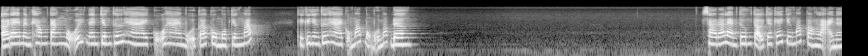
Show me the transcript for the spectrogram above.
Ở đây mình không tăng mũi nên chân thứ hai của hai mũi có cùng một chân móc. Thì cái chân thứ hai cũng móc một mũi móc đơn. Sau đó làm tương tự cho các chân móc còn lại nè.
